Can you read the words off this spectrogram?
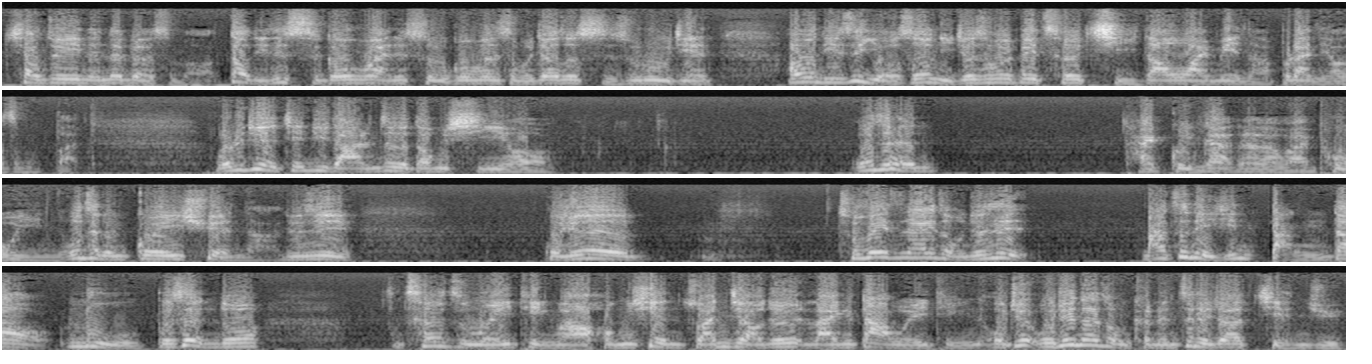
像最近的那个什么，到底是十公分还是十五公分？什么叫做时速路肩？啊，问题是有时候你就是会被车挤到外面啊，不然你要怎么办？我就觉得间距达人这个东西吼。我只能还滚，你看，看看我还破音。我只能规劝呐，就是我觉得，除非是那一种，就是把这里已经挡到路，不是很多车子违停啊，红线转角就来个大违停。我觉得，我觉得那种可能真的就要检举。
